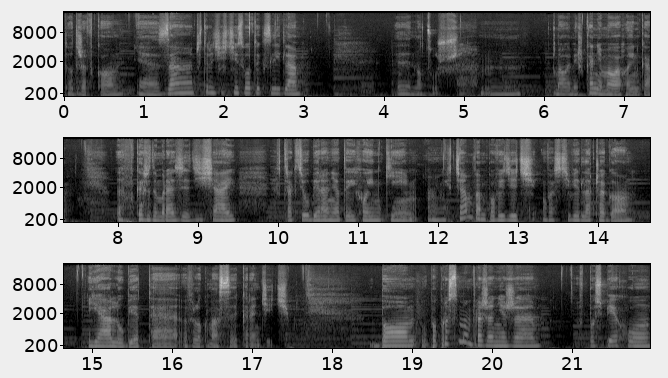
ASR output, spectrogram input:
to drzewko e, za 40 zł z Lidla. E, No cóż, mm, małe mieszkanie, mała choinka. W każdym razie dzisiaj, w trakcie ubierania tej choinki, mm, chciałam Wam powiedzieć właściwie dlaczego ja lubię te vlogmasy kręcić. Bo po prostu mam wrażenie, że w pośpiechu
